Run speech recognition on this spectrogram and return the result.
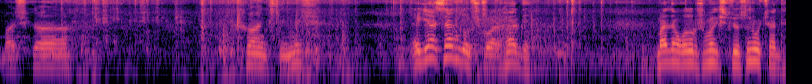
Başka şu hangisiymiş? E gel sen de uç bari hadi. Madem o kadar uçmak istiyorsun uç hadi.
